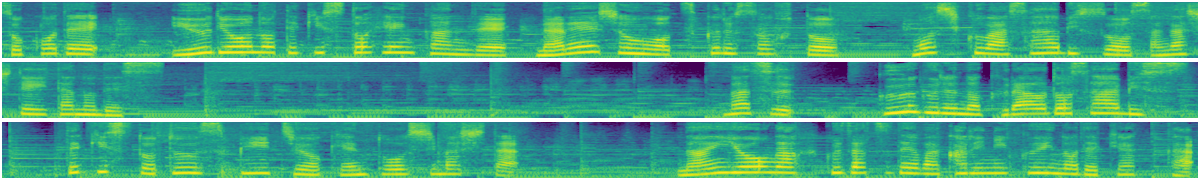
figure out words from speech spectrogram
そこで、有料のテキスト変換でナレーションを作るソフト、もしくはサービスを探していたのです。まず、Google のクラウドサービス、 Text to Speech を検討しました。内容が複雑でわかりにくいので却下。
